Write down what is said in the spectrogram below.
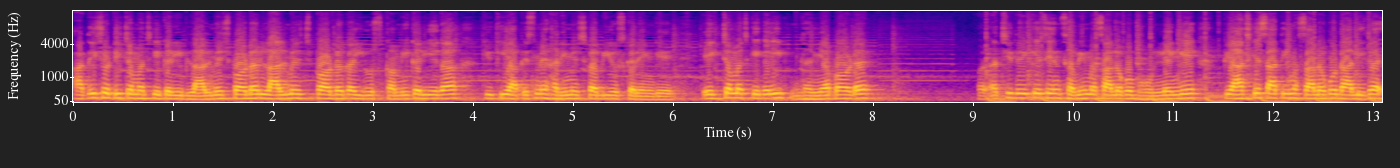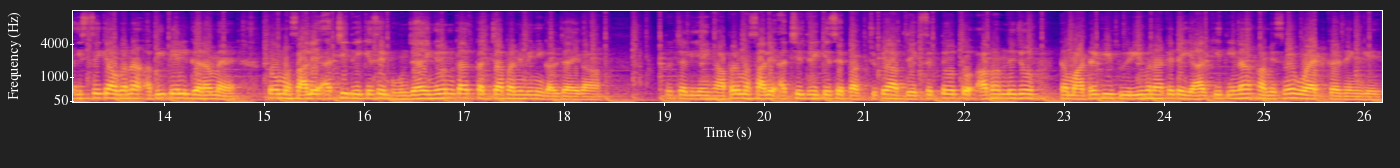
आधी छोटी चम्मच के करीब लाल मिर्च पाउडर। लाल मिर्च पाउडर का यूज़ कम ही करिएगा, क्योंकि आप इसमें हरी मिर्च का भी यूज़ करेंगे। एक चम्मच के करीब धनिया पाउडर। और अच्छी तरीके से इन सभी मसालों को भून लेंगे। प्याज के साथ ही मसालों को डालिएगा। इससे क्या होगा ना, अभी तेल गर्म है तो मसाले अच्छी तरीके से भून जाएँगे, उनका कच्चापन भी निकल जाएगा। तो चलिए, यहाँ पर मसाले अच्छी तरीके से पक चुके हैं, आप देख सकते हो। तो अब हमने जो टमाटर की प्यूरी बना के तैयार की थी ना, हम इसमें वो ऐड कर देंगे।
